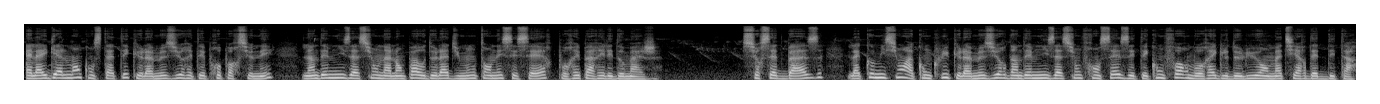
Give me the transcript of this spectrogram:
Elle a également constaté que la mesure était proportionnée, l'indemnisation n'allant pas au-delà du montant nécessaire pour réparer les dommages. Sur cette base, la Commission a conclu que la mesure d'indemnisation française était conforme aux règles de l'UE en matière d'aide d'État.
